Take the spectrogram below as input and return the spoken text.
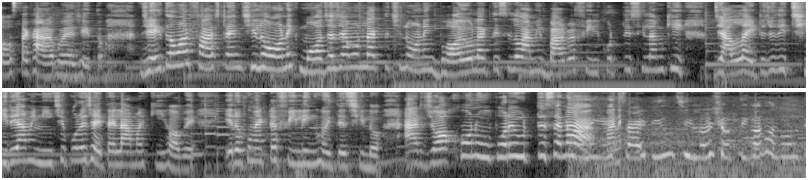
অবস্থা খারাপ হয়ে যেত। যেহেতু আমার ফার্স্ট টাইম ছিল অনেক মজা যেমন লাগতেছিল অনেক ভয়ও লাগতেছিল আমি বারবার ফিল করতেছিলাম কি যে আল্লাহ এটা যদি ছিঁড়ে আমি নিচে পড়ে যাই তাহলে আমার কি হবে? এরকম একটা ফিলিং হইতেছিল। আর যখন উপরে উঠতেছে না মানে এক্সাইটিং ছিল সত্যি কথা বলতে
